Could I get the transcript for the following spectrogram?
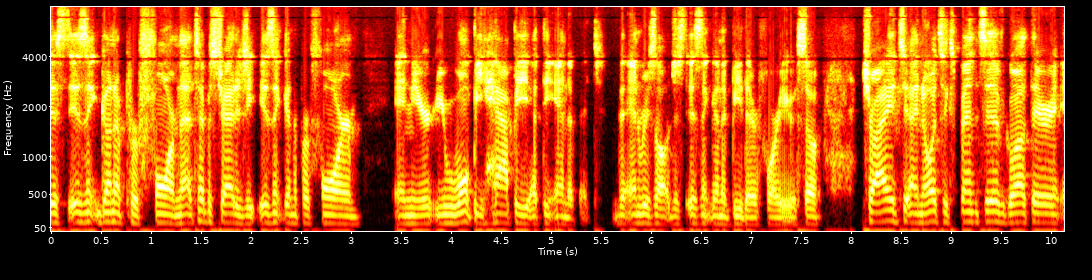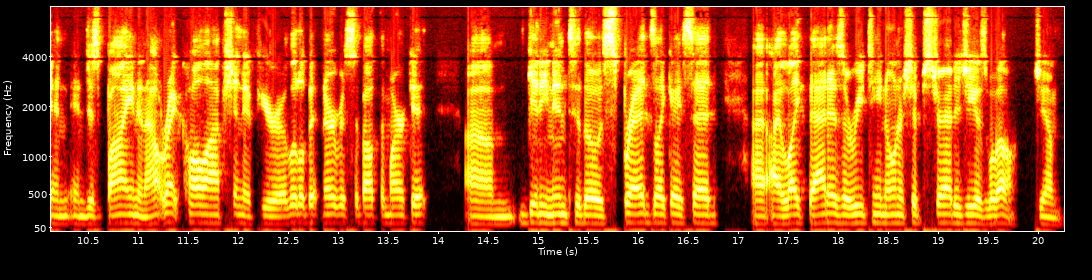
just isn't going to perform. That type of strategy isn't going to perform and you're you won't be happy at the end of it. The end result just isn't going to be there for you. So try to I know it's expensive. Go out there and, and just buying an outright call option if you're a little bit nervous about the market. Um, getting into those spreads, like I said, I, I like that as a retain ownership strategy as well, Jim.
